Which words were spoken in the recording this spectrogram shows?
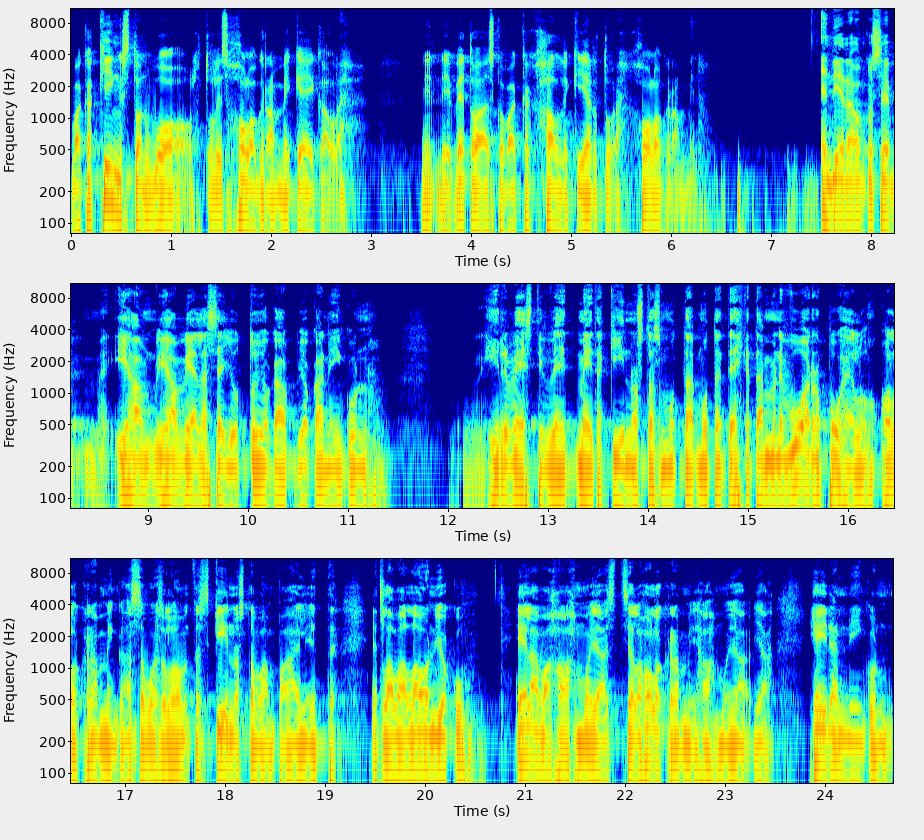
vaikka Kingston Wall tulisi hologrammikeikalle, niin, niin vetoaisiko vaikka hallikiertue hologrammina? En tiedä, onko se ihan, ihan vielä se juttu, joka, joka niin kuin hirveästi meitä kiinnostaisi, mutta, mutta että ehkä tämmöinen vuoropuhelu hologrammin kanssa voisi olla huomattavasti kiinnostavampaa, eli että, että lavalla on joku elävä hahmo ja sitten siellä on hologrammihahmo ja, ja heidän niin kuin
